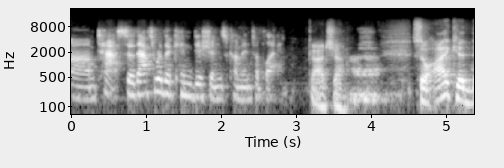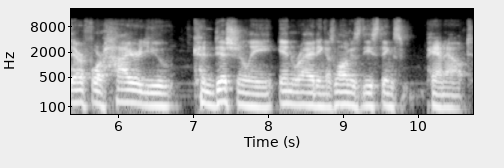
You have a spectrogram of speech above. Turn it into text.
um, tasks. So that's where the conditions come into play. Gotcha. So i could therefore hire you conditionally in writing as long as these things pan out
